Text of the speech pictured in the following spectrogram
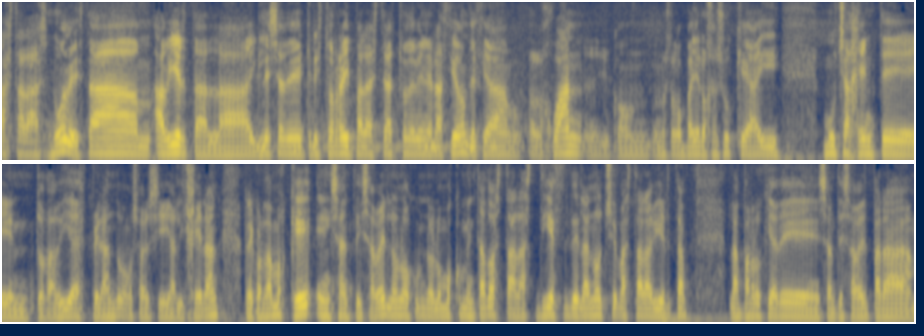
Hasta las 9 está abierta la iglesia de Cristo Rey para este acto de veneración. Decía Juan con nuestro compañero Jesús que hay mucha gente todavía esperando. Vamos a ver si aligeran. Recordamos que en Santa Isabel, no, no, no lo hemos comentado, hasta las 10 de la noche va a estar abierta la parroquia de Santa Isabel para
